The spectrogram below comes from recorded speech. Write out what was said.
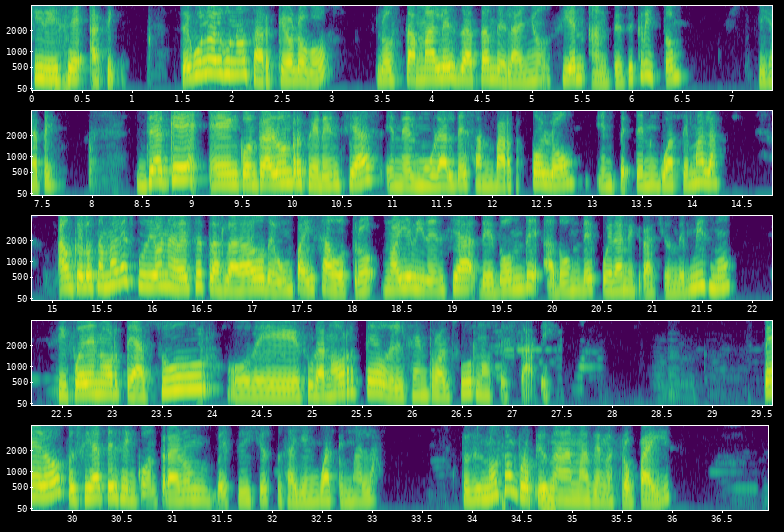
Y dice así: según algunos arqueólogos, los tamales datan del año 100 a.C. Fíjate, ya que encontraron referencias en el mural de San Bartolo en Petén, Guatemala. Aunque los tamales pudieron haberse trasladado de un país a otro, no hay evidencia de dónde a dónde fue la migración del mismo. Si fue de norte a sur, o de sur a norte, o del centro al sur, no se sabe. Pero, pues fíjate, se encontraron vestigios pues allí en Guatemala. Entonces no son propios nada más de nuestro país.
